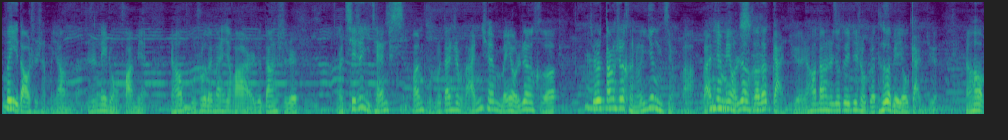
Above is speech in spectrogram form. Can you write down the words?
味道是什么样子的，就是那种画面。然后朴树的那些花儿，就当时，呃，其实以前喜欢朴树，但是完全没有任何，嗯就是当时可能应景了，完全没有任何的感觉。然后当时就对这首歌特别有感觉。然后，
